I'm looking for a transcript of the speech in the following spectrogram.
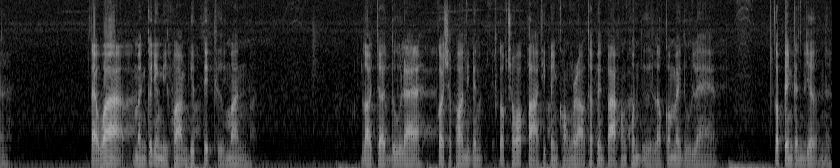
นะแต่ว่ามันก็ยังมีความยึดติดถือมั่น เราจะดูแลก็เฉพาะนี่เป็นก็เฉพาะป่าที่เป็นของเรา ถ้าเป็นป่าของคนอื่นเราก็ไม่ดูแล ก็เป็นกันเยอะนะ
